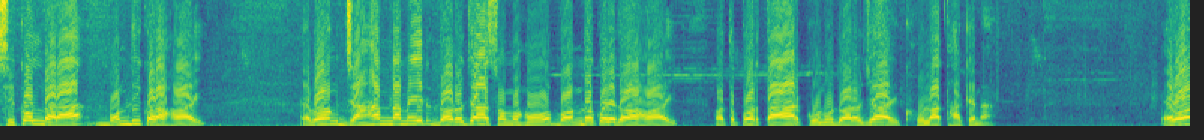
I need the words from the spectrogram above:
শিকল দ্বারা বন্দি করা হয় এবং জাহান নামের দরজাসমূহ বন্ধ করে দেওয়া হয়, অতপর তার কোনো দরজায় খোলা থাকে না। এবং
